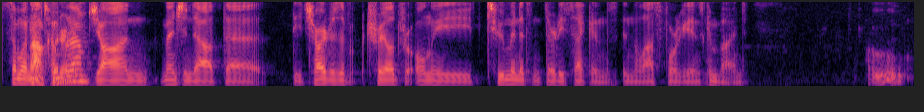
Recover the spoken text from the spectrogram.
Someone on Twitter named John mentioned out that the Chargers have trailed for only two minutes and thirty seconds in the last four games combined. Ooh,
